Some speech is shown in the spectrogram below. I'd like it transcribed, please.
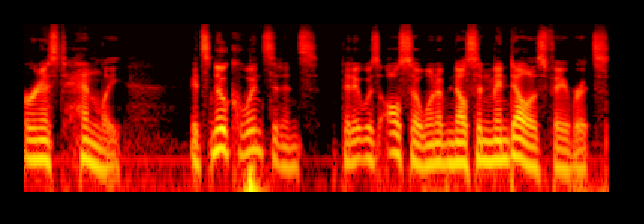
Ernest Henley. It's no coincidence that it was also one of Nelson Mandela's favorites.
